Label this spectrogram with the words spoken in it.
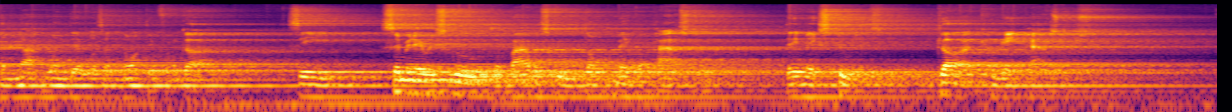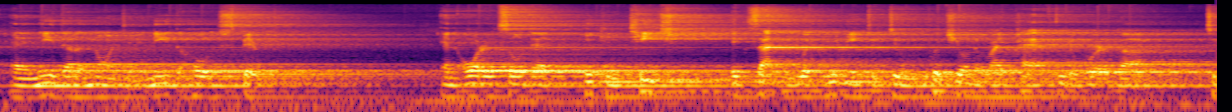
and not one that was anointed from God. See, seminary schools and Bible schools don't make a pastor. They make students. God create pastors. And they need that anointing. They need the Holy Spirit in order so that he can teach exactly what you need to do, put you on the right path through the Word of God to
